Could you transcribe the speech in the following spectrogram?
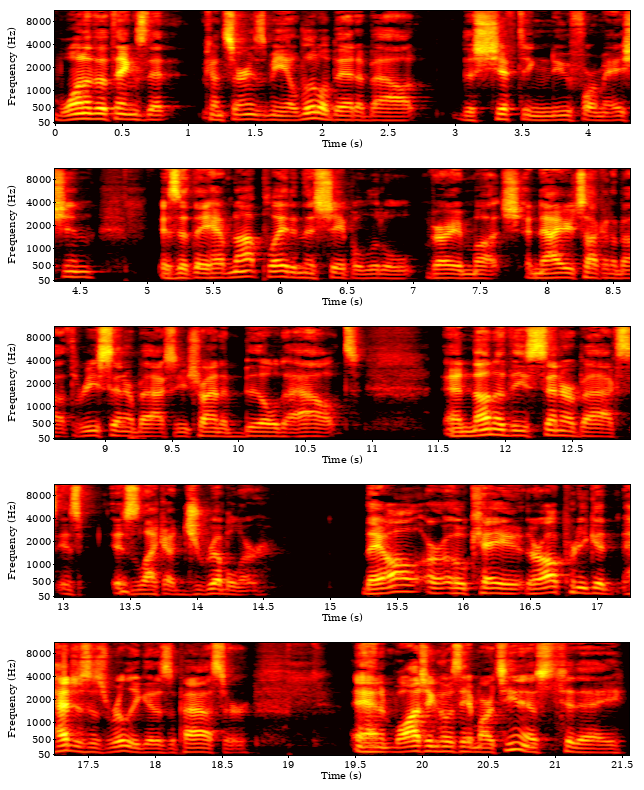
one of the things that concerns me a little bit about the shifting new formation is that they have not played in this shape a little very much. And now you're talking about three center backs and you're trying to build out. And none of these center backs is is like a dribbler. They all are okay. They're all pretty good. Hedges is really good as a passer. And watching Jose Martinez today,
